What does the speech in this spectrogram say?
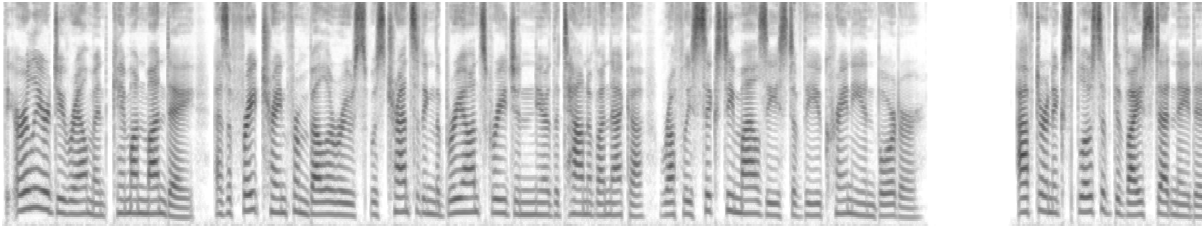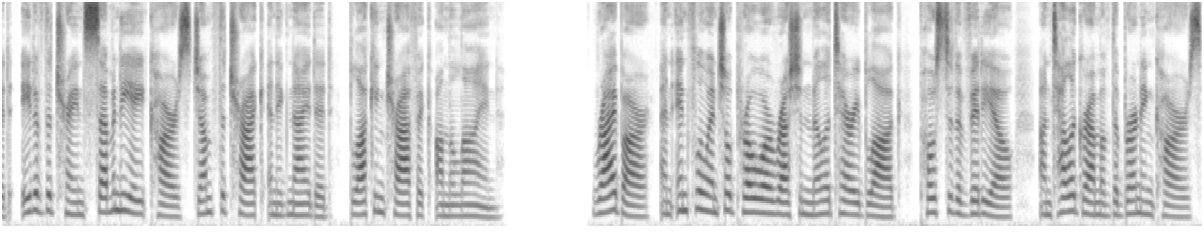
The earlier derailment came on Monday, as a freight train from Belarus was transiting the Bryansk region near the town of Unecha, roughly 60 miles east of the Ukrainian border. After an explosive device detonated, eight of the train's 78 cars jumped the track and ignited, blocking traffic on the line. Rybar, an influential pro war Russian military blog, posted a video on Telegram of the burning cars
